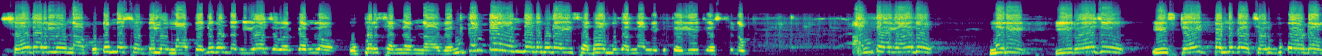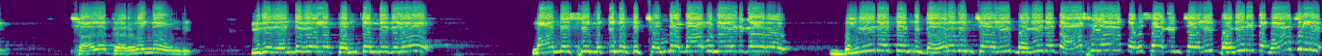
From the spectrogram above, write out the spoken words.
సోదరులు నా కుటుంబ సభ్యులు మా పెనుగొండ నియోజకవర్గంలో ఉప్పర సంఘం నా వెనుకంటే ఉందని కూడా ఈ సభాముఖంగా మీకు తెలియజేస్తున్నాం. అంతేకాదు మరి ఈ రోజు ఈ స్టేట్ పండుగ జరుపుకోవడం చాలా గర్వంగా ఉంది. ఇది రెండు వేల పంతొమ్మిదిలో మాన్యశ్రీ ముఖ్యమంత్రి చంద్రబాబు నాయుడు గారు భగీరథుడిని గౌరవించాలి భగీరథ ఆశయాలు కొనసాగించాలి భగీరథ వాసుల్ని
